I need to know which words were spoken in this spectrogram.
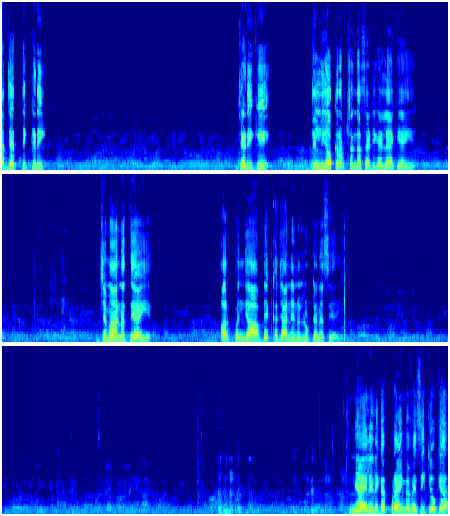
ਅੱਜ ਇਹ ਤਿੱਕੜੀ ਜਿਹੜੀ ਕਿ ਦਿੱਲੀੋਂ ਕਰਪਸ਼ਨ ਦਾ ਸਰਟੀਫਿਕੇਟ ਲੈ ਕੇ ਆਈ ਹੈ ਜ਼ਮਾਨਤ ਤੇ ਆਈ ਹੈ ਔਰ ਪੰਜਾਬ ਦੇ ਖਜ਼ਾਨੇ ਨੂੰ ਲੁੱਟਣ ਵਾਸਤੇ ਆਈ ਹੈ न्यायालय ने कहा प्राइम एफएसी क्यों किया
